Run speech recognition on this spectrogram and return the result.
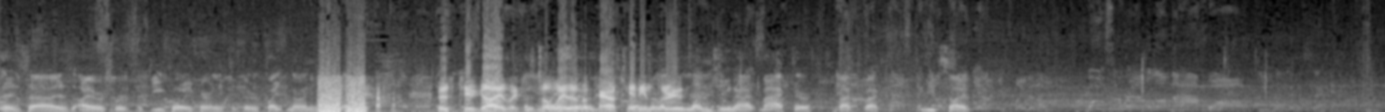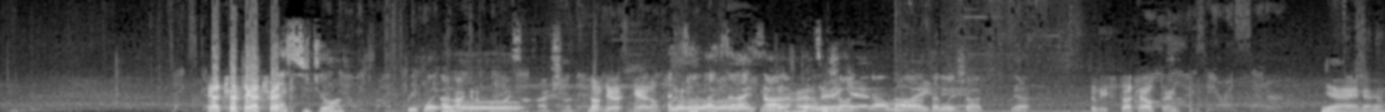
is uh, is Irish word for decoy apparently because they're fighting on here. There's two guys, like, there's no way there's a pass getting like, through. lunging at Mac there, back to back, each side. Moves it around along the half wall. Takes I got tripped, I got tripped. Nice, you drew one. Now he tries to Free get play. I'm not gonna pull Oh! myself, actually. Don't do it. Yeah, don't play. No, no, no, no, no. I no, thought it's penalty shot. it, I'm No, like- penalty shot. Yeah. You'll be stuck out then. Eyes here at center. Yeah, I know.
